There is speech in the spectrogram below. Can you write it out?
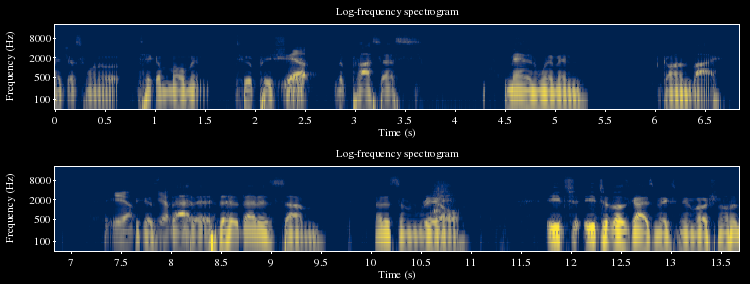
I just want to take a moment to appreciate Yep. the process, men and women gone by, yeah. because yep, that yep. is that, that is some that is some real. Each each of those guys makes me emotional in,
